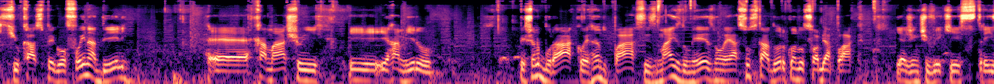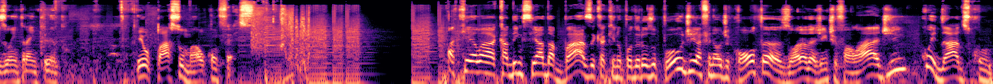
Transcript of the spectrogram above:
que o Cássio pegou foi na dele. É, Camacho e, e, e Ramiro fechando buraco, errando passes, mais do mesmo. É assustador quando sobe a placa e a gente vê que esses três vão entrar em campo. Eu passo mal, confesso aquela cadenciada básica aqui no Poderoso Pod, afinal de contas, hora da gente falar de cuidados com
